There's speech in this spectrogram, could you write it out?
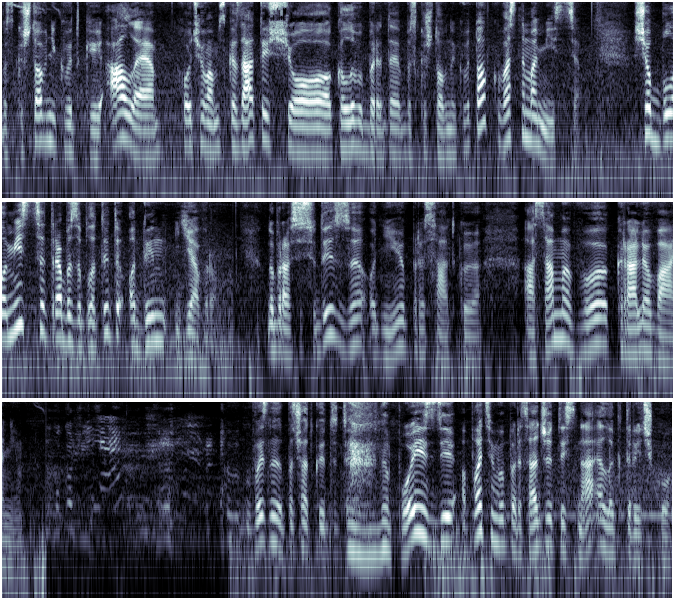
Безкоштовні квитки. Але хочу вам сказати, що коли ви берете безкоштовний квиток, у вас нема місця. Щоб було місце, треба заплатити 1 євро. Добрався сюди з однією пересадкою, а саме в Кральовані. Ви спочатку йдете на поїзді, а потім ви пересаджуєтесь на електричку,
